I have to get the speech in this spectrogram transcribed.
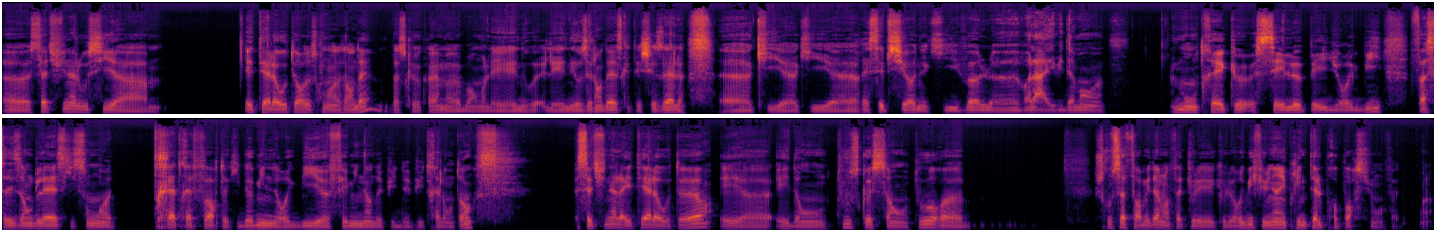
Euh, cette finale aussi a été à la hauteur de ce qu'on attendait, parce que quand même, euh, bon, les, les néo-zélandaises qui étaient chez elles, euh, qui, euh, qui réceptionnent et qui veulent, voilà, évidemment montrer que c'est le pays du rugby face à des anglaises qui sont très très fortes, qui dominent le rugby féminin depuis depuis très longtemps cette finale a été à la hauteur et, euh, dans tout ce que ça entoure, euh, je trouve ça formidable en fait que le rugby féminin ait pris une telle proportion en fait. Voilà.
